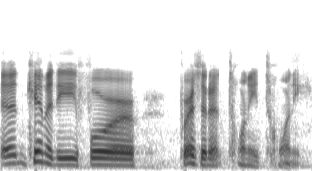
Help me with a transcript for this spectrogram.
and Kennedy for President 2020.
